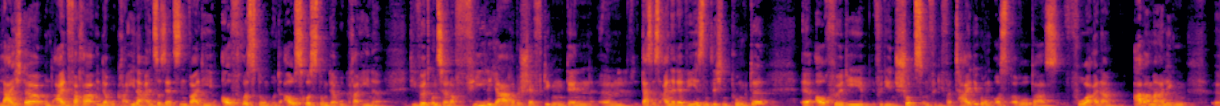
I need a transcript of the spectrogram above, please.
leichter und einfacher in der Ukraine einzusetzen, weil die Aufrüstung und Ausrüstung der Ukraine die wird uns ja noch viele Jahre beschäftigen, denn ähm, das ist einer der wesentlichen Punkte, äh, auch für, die, für den Schutz und für die Verteidigung Osteuropas vor einer abermaligen äh,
